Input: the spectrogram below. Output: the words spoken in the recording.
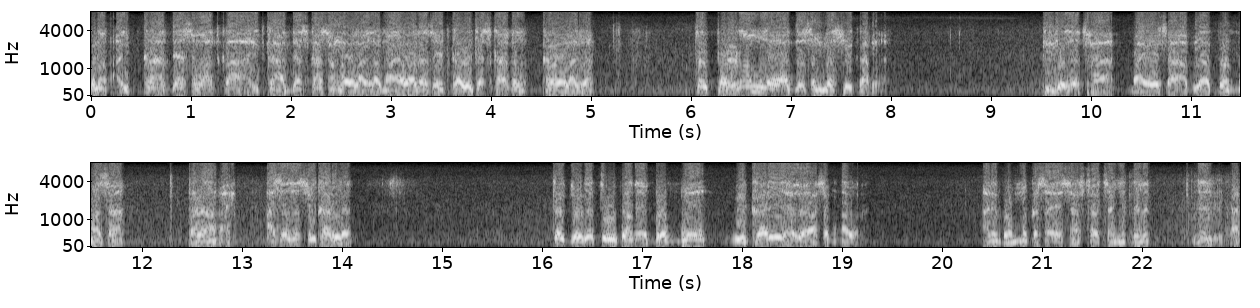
पण इतका अध्यासवाद का इतका अभ्यास का सांगावा लागला? मायावादाचा इतका विकास का करावा लागला? तर परिणामवाद जर समजा स्वीकारला की जगत हा मायेचा आपला ब्रह्माचा परिणाम आहे. असं जर स्वीकारलं तर जगत रूपाने ब्रह्म विकारी झालं असं म्हणावं. आणि ब्रह्म कसं आहे शास्त्रात सांगितलेलं निर्विकार.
